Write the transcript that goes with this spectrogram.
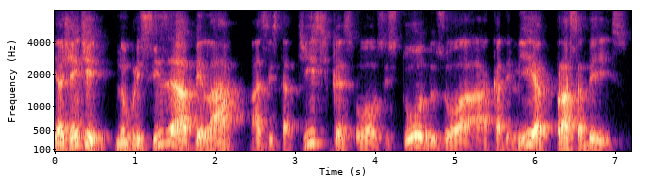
E a gente não precisa apelar às estatísticas ou aos estudos ou à academia para saber isso.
